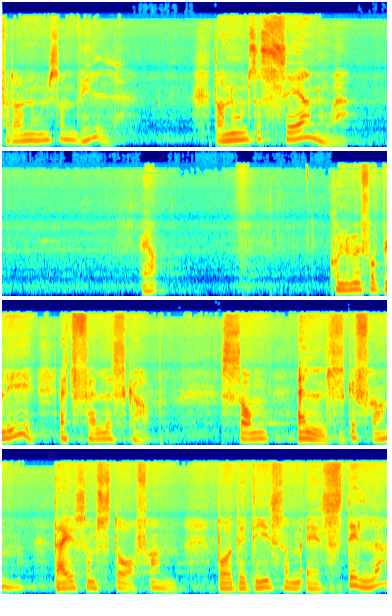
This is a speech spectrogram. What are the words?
For det er noen som vil. Det er noen som ser noe. Ja. Kunne vi få bli et fellesskap som elsker fram de som står fram? Både de som er stille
